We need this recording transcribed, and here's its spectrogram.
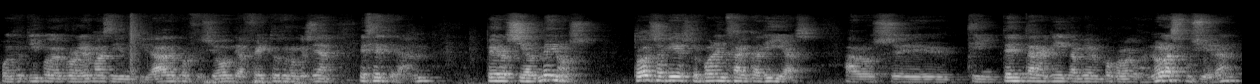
otro tipo de problemas de identidad, de profesión, de afectos, de lo que sean, etc. Pero si al menos todos aquellos que ponen zancadillas a los eh, que intentan aquí cambiar un poco la cosa, no las pusieran,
